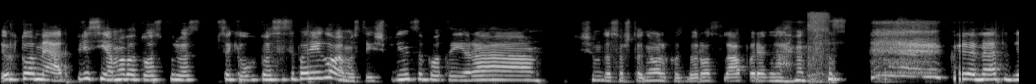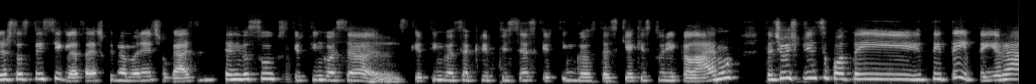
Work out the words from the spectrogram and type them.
Ir tuomet prisiema va tuos, kuriuos sakiau, tuos įsipareigojimus. Tai iš principo tai yra 118 beros lapų reglamentas kuriame apibrieštos taisyklės. Aišku, nenorėčiau gazdinti ten visų, skirtingose, skirtingose kryptise, skirtingos tas kiekis tų reikalavimų. Tačiau iš principo tai, tai taip, tai yra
